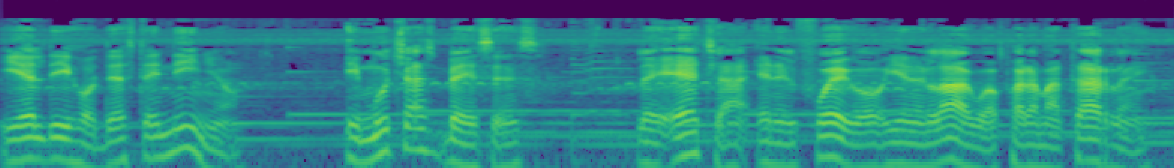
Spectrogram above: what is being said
Y él dijo, desde niño. Y muchas veces le echa en el fuego y en el agua para matarle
